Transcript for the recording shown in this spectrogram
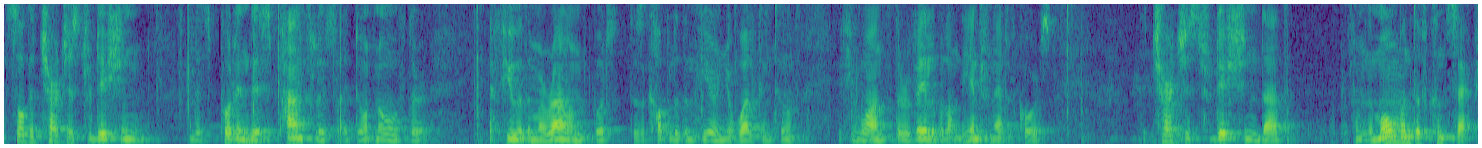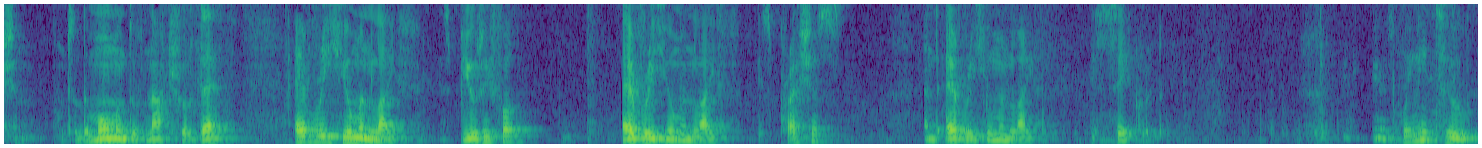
So the church's tradition, and it's put in this pamphlet, I don't know if there are a few of them around, but there's a couple of them here, and you're welcome to them if you want. They're available on the internet, of course. The church's tradition that from the moment of conception until the moment of natural death, every human life is beautiful, every human life is precious, and every human life is sacred. We need to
